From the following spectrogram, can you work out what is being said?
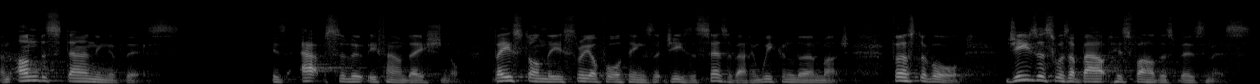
An understanding of this is absolutely foundational. Based on these three or four things that Jesus says about him, we can learn much. First of all, Jesus was about his Father's business.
